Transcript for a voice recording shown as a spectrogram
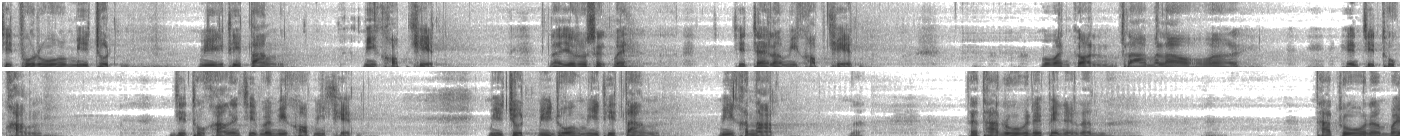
จิตผู้รู้มีจุดมีที่ตั้ง มีขอบเขต เราจะรู้สึกไหม จิตใจเรามีขอบเขต เมื่อวันก่อนพระมาเล่าว่าเห็นจิตถูกขัง จิตถูกขังจิตมันมีขอบมีเขต มีจุดมีดวงมีที่ตั้ง มีขนาดแต่ธาตุรู้ไม่ได้เป็นอย่างนั้นธาตุรู้นะไม่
